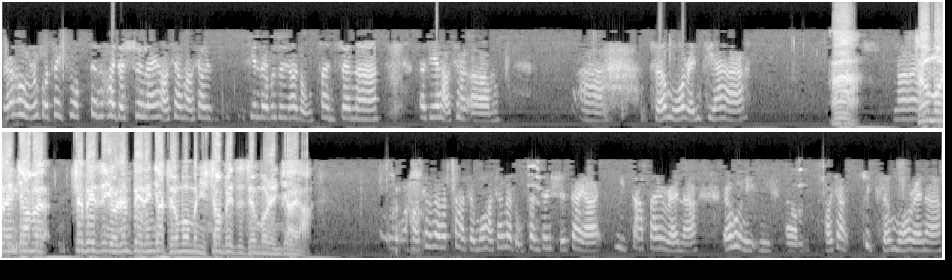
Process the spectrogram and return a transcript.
然后如果再做更坏的事嘞，好像好像现在不是那种战争啊，那些好像呃啊折磨人家啊，啊，那折磨人家嘛，这辈子有人被人家折磨嘛，你上辈子折磨人家呀？我好像那个大折磨，好像那种战争时代啊，一大班人啊，然后你你呃，好像去折磨人啊。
